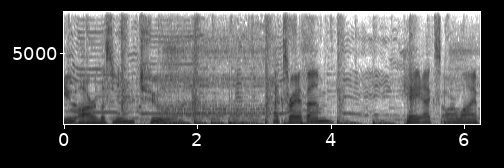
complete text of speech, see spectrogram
stapledspine.com. listening to X Ray FM, KXRY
